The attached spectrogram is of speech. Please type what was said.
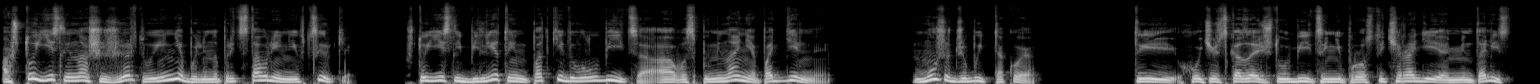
а что если наши жертвы и не были на представлении в цирке? Что если билеты им подкидывал убийца, а воспоминания поддельные? Может же быть такое? Ты хочешь сказать, что убийца не просто чародей, а менталист?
